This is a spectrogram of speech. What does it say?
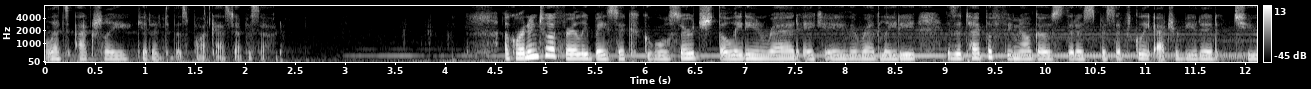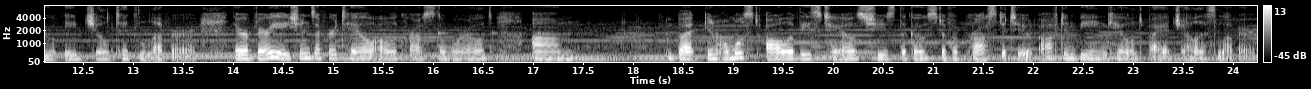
let's actually get into this podcast episode. According to a fairly basic Google search, the Lady in Red, aka the Red Lady, is a type of female ghost that is specifically attributed to a jilted lover. There are variations of her tale all across the world. Um, but in almost all of these tales, she's the ghost of a prostitute, often being killed by a jealous lover.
